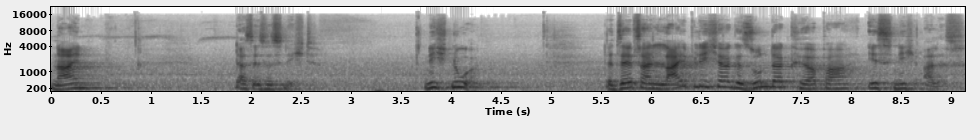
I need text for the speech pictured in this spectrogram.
Nein, das ist es nicht. Nicht nur. Denn selbst ein leiblicher, gesunder Körper ist nicht alles.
